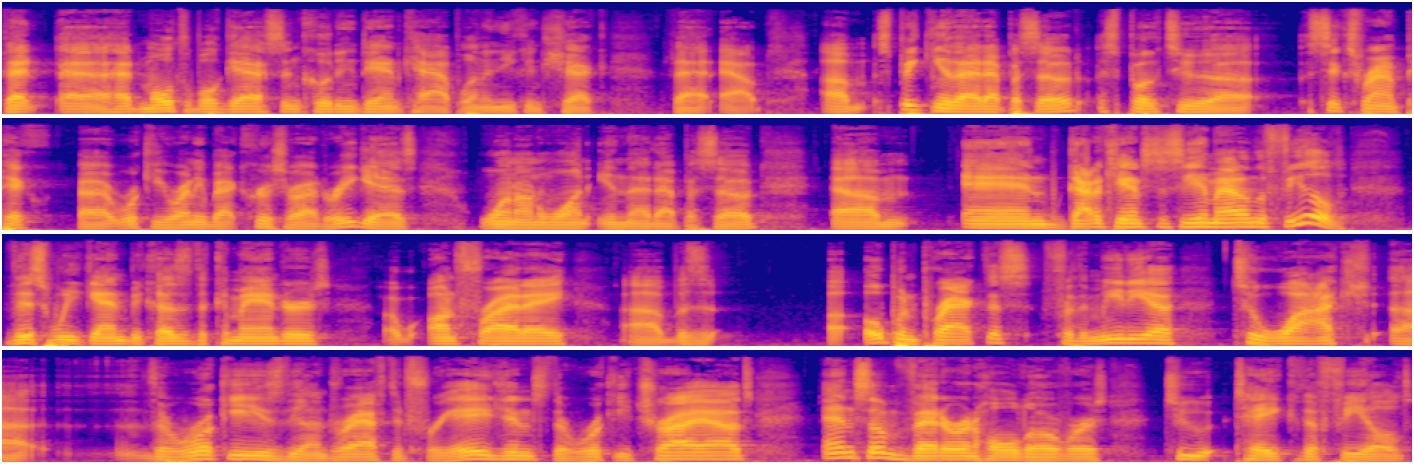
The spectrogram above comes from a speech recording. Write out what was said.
that uh, had multiple guests, including Dan Kaplan, and you can check that out. Um, speaking of that episode, I spoke to a six round pick uh, rookie running back Chris Rodriguez one on one in that episode, um, and got a chance to see him out on the field this weekend because the Commanders uh, on Friday uh, was uh, open practice for the media to watch uh, the rookies, the undrafted free agents, the rookie tryouts, and some veteran holdovers to take the field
